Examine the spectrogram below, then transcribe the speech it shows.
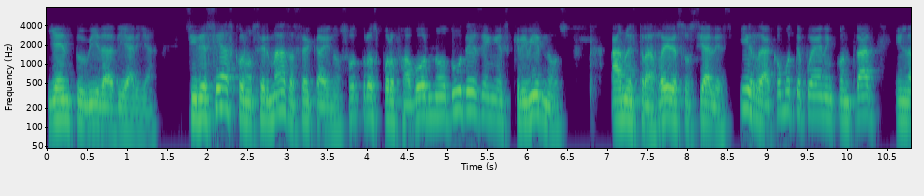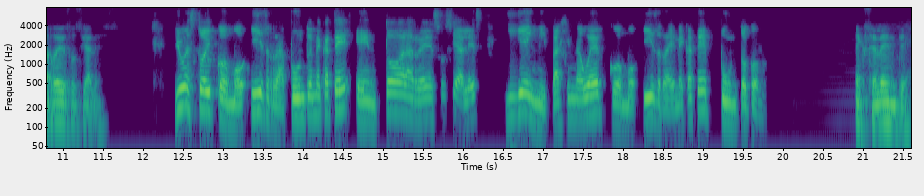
y en tu vida diaria. Si deseas conocer más acerca de nosotros, por favor no dudes en escribirnos a nuestras redes sociales. Irra, ¿cómo te pueden encontrar en las redes sociales? Yo estoy como isra.mkt en todas las redes sociales y en mi página web como isramkt.com. Excelente.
